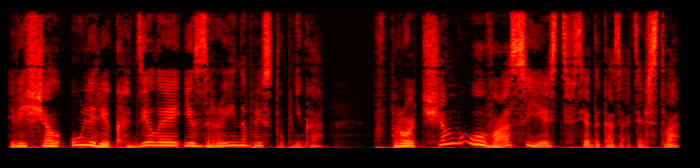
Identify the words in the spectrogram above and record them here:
вещал Улерик, делая из Рейна преступника — Впрочем, у вас есть все доказательства».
